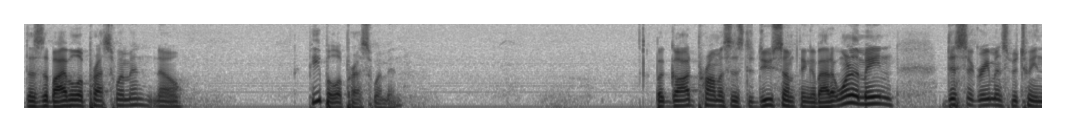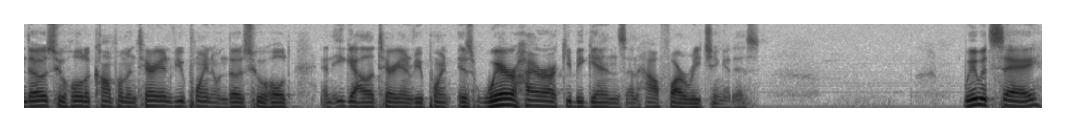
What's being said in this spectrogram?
Does the Bible oppress women? No. People oppress women but God promises to do something about it. One of the main disagreements between those who hold a complementarian viewpoint and those who hold an egalitarian viewpoint is where hierarchy begins and how far reaching it is. We would say,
